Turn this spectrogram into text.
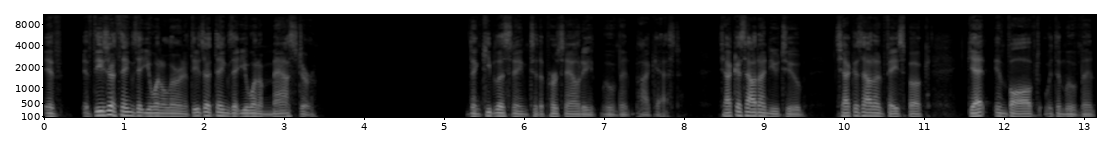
if if these are things that you want to learn, if these are things that you want to master, then keep listening to the Personality Movement podcast. Check us out on YouTube. Check us out on Facebook. Get involved with the movement.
